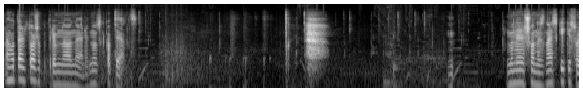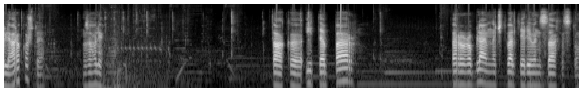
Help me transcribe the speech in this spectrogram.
На готель теж потрібна енергія, ну це капець. Мене що, не знаю, скільки соляра коштує? Взагалі. Так, е, і тепер переробляємо на четвертий рівень захисту.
